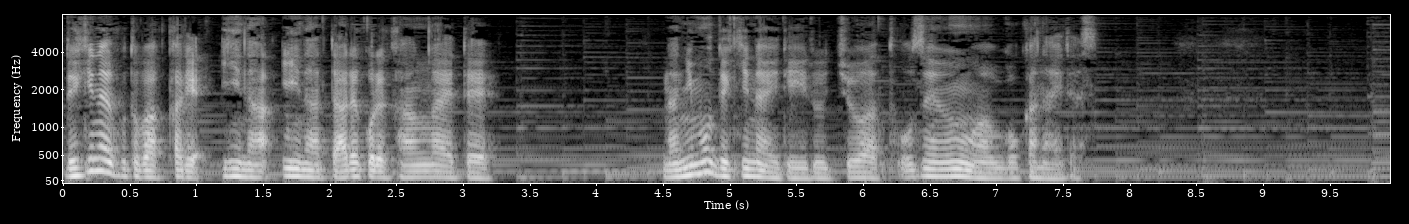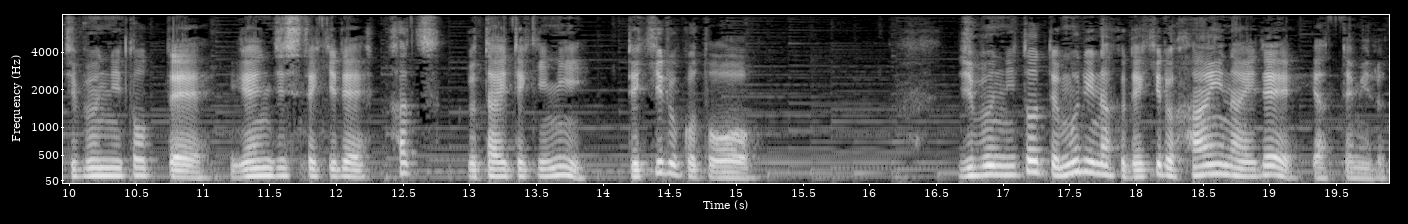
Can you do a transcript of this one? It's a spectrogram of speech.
できないことばっかりいいな、いいなってあれこれ考えて何もできないでいるうちは当然運は動かないです。自分にとって現実的でかつ具体的にできることを自分にとって無理なくできる範囲内でやってみる。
